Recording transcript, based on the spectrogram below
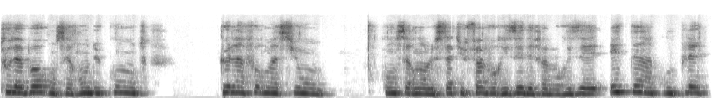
Tout d'abord, on s'est rendu compte que l'information concernant le statut favorisé, défavorisé était incomplète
